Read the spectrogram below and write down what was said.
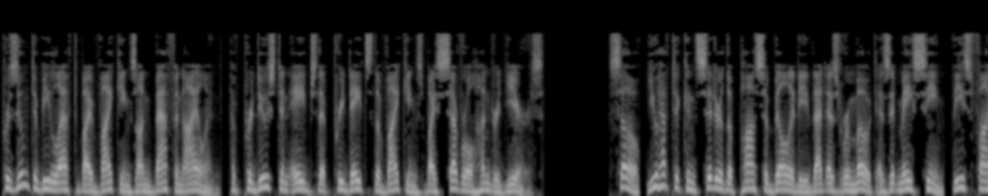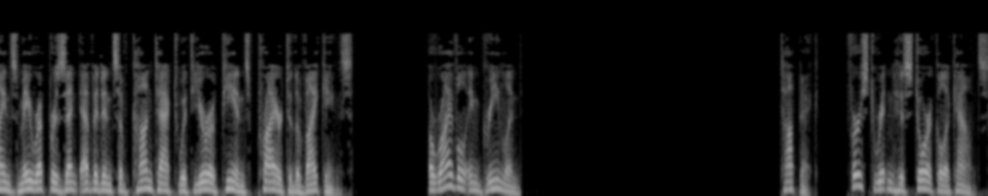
presumed to be left by Vikings on Baffin Island, have produced an age that predates the Vikings by several hundred years. So, you have to consider the possibility that as remote as it may seem, these finds may represent evidence of contact with Europeans prior to the Vikings. Arrival in Greenland First written historical accounts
